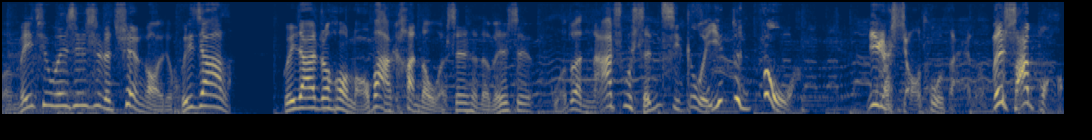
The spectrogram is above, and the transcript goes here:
我没听纹身师的劝告就回家了。回家之后，老爸看到我身上的纹身，果断拿出神器给我一顿揍啊！你个小兔崽子，纹啥不好？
